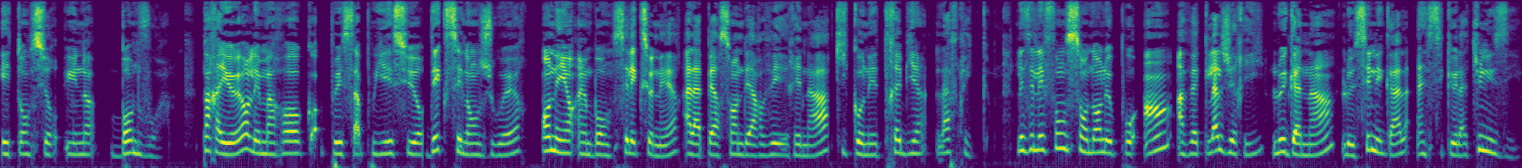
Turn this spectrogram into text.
étant sur une bonne voie. Par ailleurs, le Maroc peut s'appuyer sur d'excellents joueurs en ayant un bon sélectionneur à la personne d'Hervé Renard qui connaît très bien l'Afrique. Les éléphants sont dans le pot 1 avec l'Algérie, le Ghana, le Sénégal ainsi que la Tunisie.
